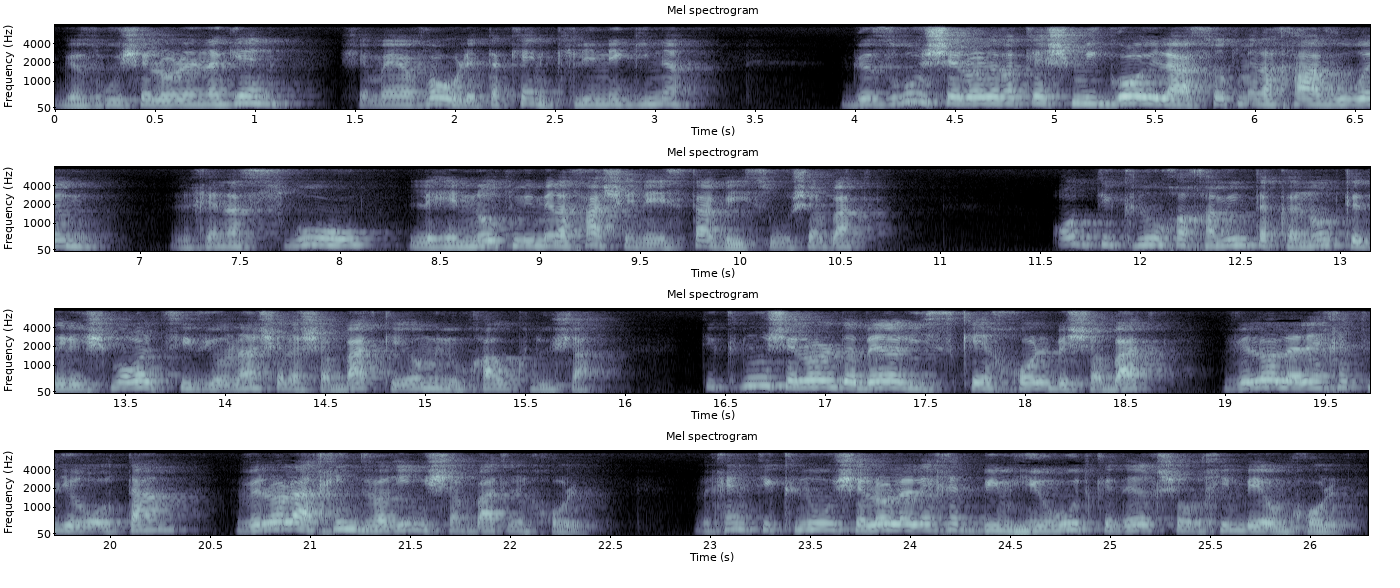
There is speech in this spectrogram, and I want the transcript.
גזרו שלא לנגן, שמא יבואו לתקן כלי נגינה. גזרו שלא לבקש מגוי לעשות מלאכה עבורנו, וכן אסרו ליהנות ממלאכה שנעשתה באיסור שבת. עוד תקנו חכמים תקנות כדי לשמור על צביונה של השבת כיום מנוחה וקדושה. תקנו שלא לדבר על עסקי חול בשבת, ולא ללכת לראותם, ולא להכין דברים משבת לחול. וכן תקנו שלא ללכת במהירות כדרך שהולכים ביום חול.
